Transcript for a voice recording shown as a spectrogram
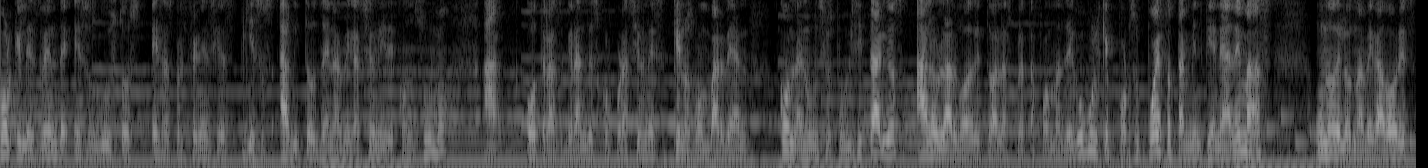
porque les vende esos gustos, esas preferencias y esos hábitos de navegación y de consumo a otras grandes corporaciones que nos bombardean con anuncios publicitarios a lo largo de todas las plataformas de Google, que por supuesto también tiene además uno de los navegadores,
